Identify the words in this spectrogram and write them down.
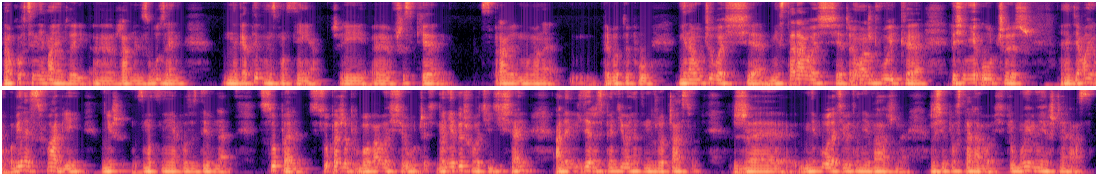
Naukowcy nie mają tutaj e, żadnych złudzeń. Negatywne wzmocnienia, czyli e, wszystkie sprawy mówione tego typu, nie nauczyłeś się, nie starałeś się, czemu masz dwójkę, ty się nie uczysz, E, działają o wiele słabiej niż wzmocnienia pozytywne. Super, super, że próbowałeś się uczyć. No nie wyszło ci dzisiaj, ale widzę, że spędziłeś na tym dużo czasu, że nie było dla ciebie to nieważne, że się postarałeś. Spróbujmy jeszcze raz.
